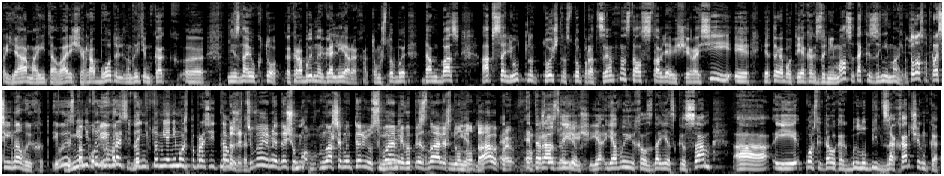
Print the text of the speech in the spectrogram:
я, мои товарищи, работали над этим как, э, не знаю кто, как рабы на галерах, о том, чтобы Донбасс абсолютно точно, стопроцентно стал составляющей России. И эта работа я как занимался, так и занимаюсь. Потом вас попросили на выход. И вы да споко... меня никто не попросил, вы... да никто меня не может попросить на Подождите, выход. вы да еще в нашем интервью с вами вы признали, что нет, ну да, вы Это, это разные вещи. Я, я выехал с Донецка сам, а, и после того, как был убит Захарченко,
